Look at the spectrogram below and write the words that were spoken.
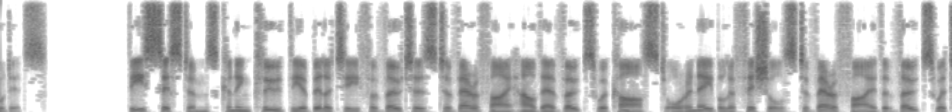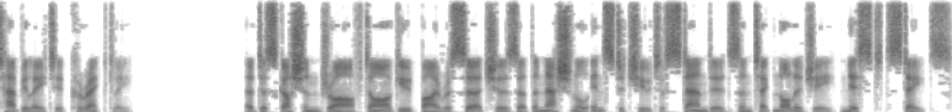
audits. These systems can include the ability for voters to verify how their votes were cast or enable officials to verify that votes were tabulated correctly. A discussion draft argued by researchers at the National Institute of Standards and Technology NIST states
